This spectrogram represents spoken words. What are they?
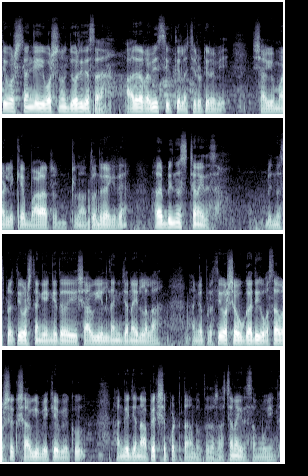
ಪ್ರತಿ ವರ್ಷದಂಗೆ ಈ ವರ್ಷವೂ ಜೋರಿದೆ ಸರ್. ಆದರೆ ರವಿ ಸಿಗ್ತಿಲ್ಲ ಚಿರುಟಿ ರವಿ. ಶಾವಿಗೆ ಮಾಡಲಿಕ್ಕೆ ಭಾಳ ತೊಂದರೆ ಆಗಿದೆ. ಆದರೆ ಬಿಸ್ನೆಸ್ ಚೆನ್ನಾಗಿದೆ ಸರ್. ಬಿಸ್ನೆಸ್ ಪ್ರತಿ ವರ್ಷದಂಗೆ ಹೆಂಗಿದೆ ಈ ಶಾವಿಗೆ ಇಲ್ದಂಗೆ ಜನ ಇಲ್ಲಲ್ಲ. ಹಂಗೆ ಪ್ರತಿ ವರ್ಷ ಉಗಾದಿಗೆ ಹೊಸ ವರ್ಷಕ್ಕೆ ಶಾವಿಗೆ ಬೇಕೇ ಬೇಕು. ಹಾಗೆ ಜನ ಅಪೇಕ್ಷೆ ಪಟ್ಟು ತಗೊಂಡು ಹೋಗ್ತಿದ್ದಾರೆ ಸರ್. ಚೆನ್ನಾಗಿದೆ ಸರ್ ಮೂವಿಂಗ್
